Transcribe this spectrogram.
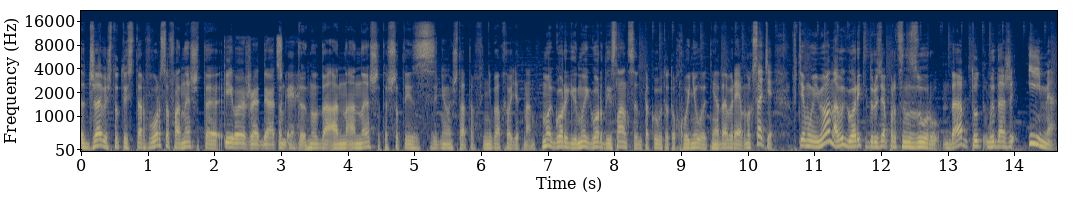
Джави что-то из Star Wars, а Нэш это... Пиво же датское. Ну да, а, а Нэш это что-то из Соединенных Штатов, не подходит нам. Мы, горги, мы гордые исландцы, такую вот эту хуйню вот не одобряем. Ну, кстати, в тему имен, а вы говорите, друзья, про цензуру, да? Тут вы даже имя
